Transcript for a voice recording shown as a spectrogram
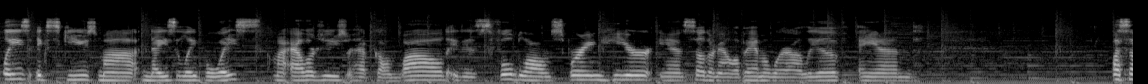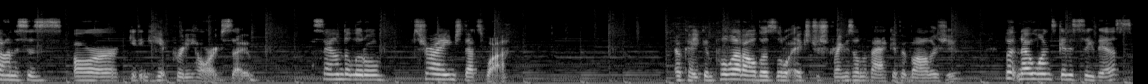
Please excuse my nasally voice. My allergies have gone wild. It is full blown spring here in southern Alabama where I live, and my sinuses are getting hit pretty hard. So, sound a little strange. That's why. Okay, you can pull out all those little extra strings on the back if it bothers you, but no one's going to see this.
